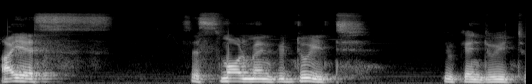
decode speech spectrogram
I yes, a small man could do it. You can do it.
